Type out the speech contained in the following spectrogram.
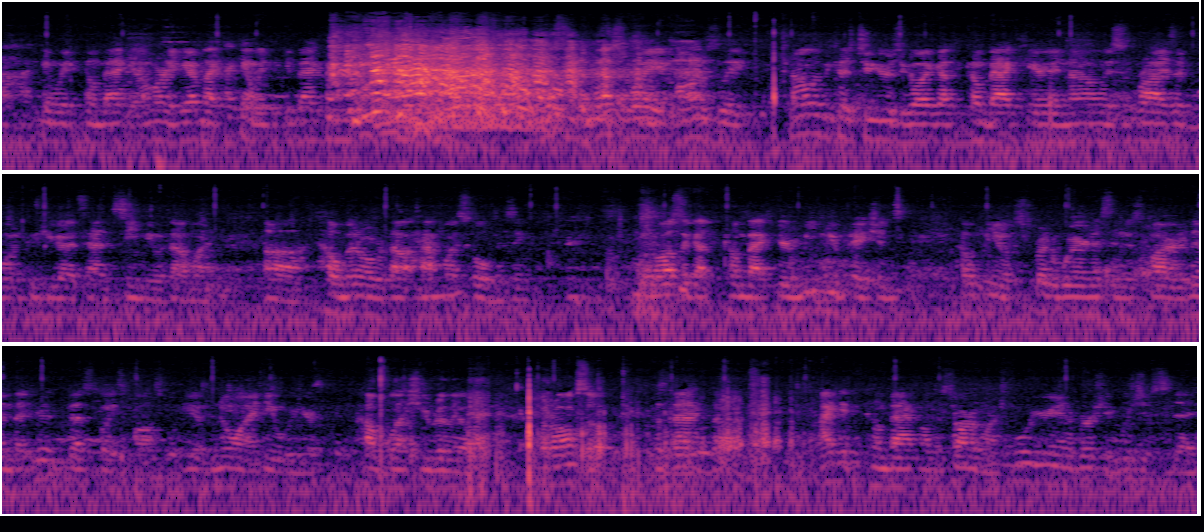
Ah, I can't wait to come back. I'm already here. I'm like, I can't wait to get back. this is the best way, honestly. Not only because two years ago I got to come back here and not only surprise everyone because you guys hadn't seen me without my uh, without half my skull missing, but also got to come back here and meet new patients, help you know spread awareness and inspire them that you're the best place possible. You have no idea where you're, how blessed you really are. But also the fact that I get to come back on the start of my four-year anniversary, which is today.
